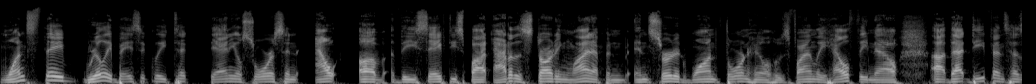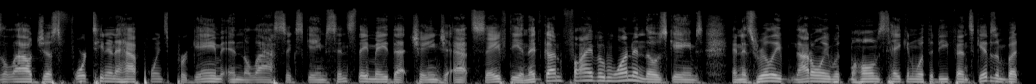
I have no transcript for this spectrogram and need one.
once they really basically took Daniel Sorensen out of the safety spot, out of the starting lineup, and inserted Juan Thornhill, who's finally healthy now. Uh, that defense has allowed just 14 and a half points per game in the last six games since they made that change at safety, and they've gone five and one in those games. And it's really not only with Mahomes taking what the defense gives him, but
